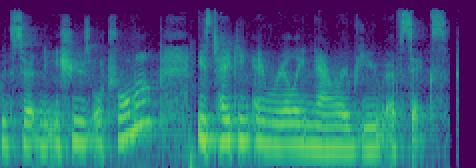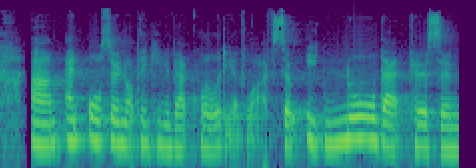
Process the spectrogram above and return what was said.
with certain issues or trauma is taking a really narrow view of sex. Um, and also not thinking about quality of life. So ignore that person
